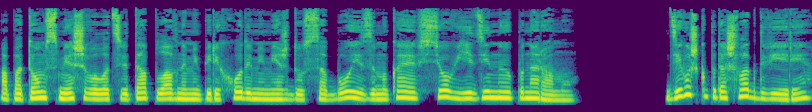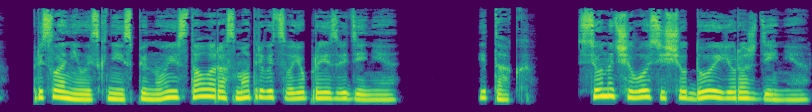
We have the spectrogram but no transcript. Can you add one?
а потом смешивала цвета плавными переходами между собой, замыкая все в единую панораму. Девушка подошла к двери, прислонилась к ней спиной и стала рассматривать свое произведение. Итак, все началось еще до ее рождения.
